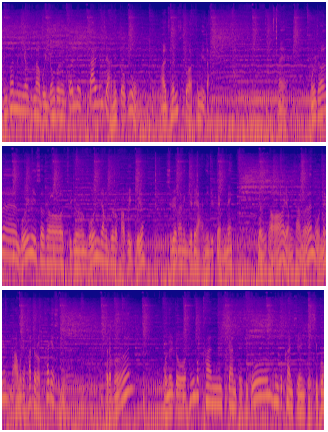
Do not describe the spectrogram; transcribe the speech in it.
등판 능력이나 뭐 이런 거는 떨리, 딸리지 않을 거고 아주 재밌을 것 같습니다. 네. 오늘 저는 모임이 있어서 지금 모임 장소로 가고 있고요. 집에 가는 길이 아니기 때문에 여기서 영상은 오늘 마무리 하도록 하겠습니다. 여러분, 오늘도 행복한 시간 되시고, 행복한 주행 되시고,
